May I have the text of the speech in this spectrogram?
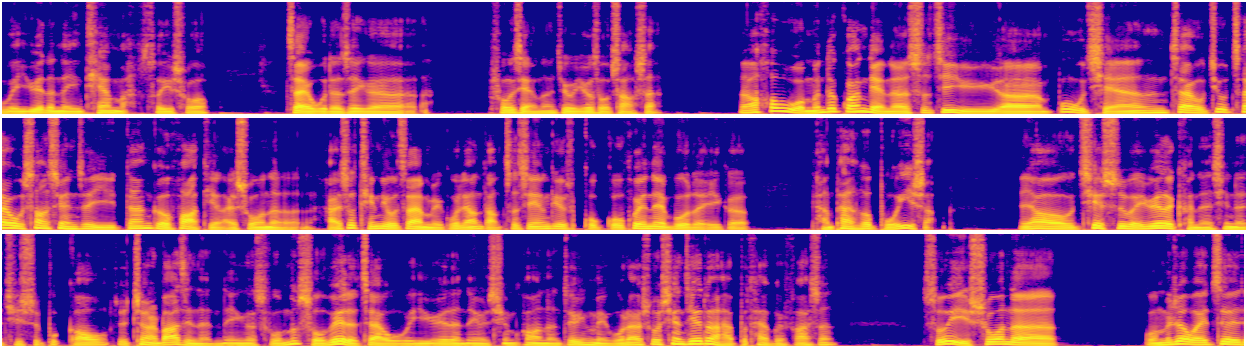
违约的那一天嘛，所以说债务的这个风险呢就有所上升。然后我们的观点呢是基于呃目前债务就债务上限这一单个话题来说呢，还是停留在美国两党之间就是国国会内部的一个谈判和博弈上。要切实违约的可能性呢，其实不高。就正儿八经的那个我们所谓的债务违约的那种情况呢，对于美国来说，现阶段还不太会发生。所以说呢，我们认为这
